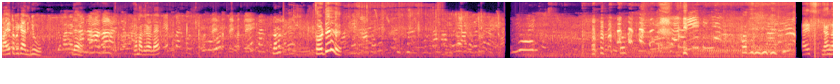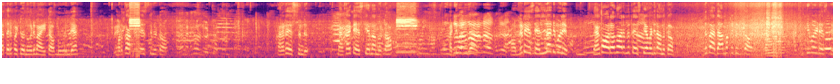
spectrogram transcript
വായിട്ടപ്പോഴേക്ക് അലിഞ്ഞു പോകും തൊട്ട്. Guys, പെട്ടു ഒന്നുകൂടി വാങ്ങിട്ടോ നൂറിന്റെ ഇവിടുത്തെ നല്ല ടേസ്റ്റ് ഉണ്ട് കേട്ടോ നല്ല ടേസ്റ്റ് ഉണ്ട്. ഞങ്ങൾക്ക് ടേസ്റ്റ് ചെയ്യാൻ തന്നിട്ടോ. അടിപൊളി നല്ല ടേസ്റ്റ് എല്ലാം അടിപൊളി. ഞങ്ങൾക്ക് ഓരോന്ന് ഓരോന്ന് ടേസ്റ്റ് ചെയ്യാൻ വേണ്ടി തന്നിട്ടോ. ഇത് ബദാമൊക്കെ കിട്ടോ അടിപൊളി ടേസ്റ്റ്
